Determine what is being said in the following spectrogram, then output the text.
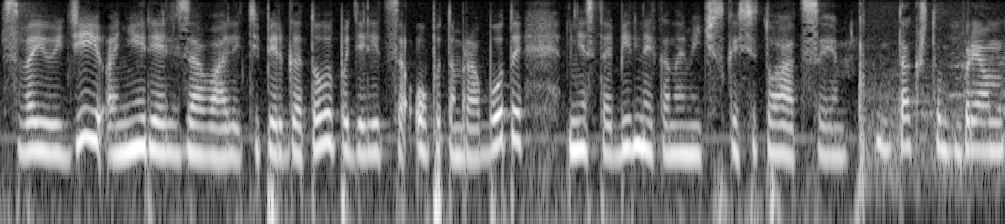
Свою идею они реализовали. Теперь готовы поделиться опытом работы в нестабильной экономической ситуации. Так, чтобы прям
